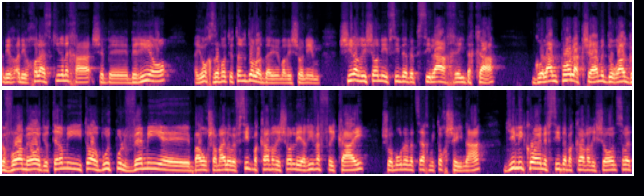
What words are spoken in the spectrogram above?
אני, אני יכול להזכיר לך שבריו היו אכזבות יותר גדולות בימים הראשונים. שיר הראשון היא הפסידה בפסילה אחרי דקה, גולן פולק שהיה מדורג גבוה מאוד, יותר מתואר בוטפול ומברוך שמיילוב, הפסיד בקרב הראשון ליריב אפריקאי, שהוא אמור לנצח מתוך שינה, גילי כהן הפסידה בקרב הראשון, זאת אומרת,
